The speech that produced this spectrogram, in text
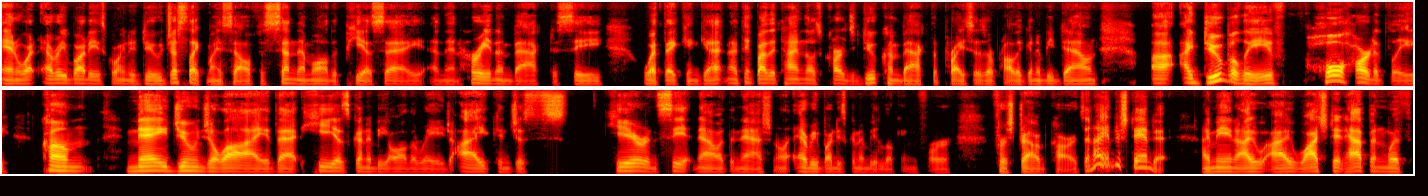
and what everybody's going to do, just like myself, is send them all the PSA and then hurry them back to see what they can get. And I think by the time those cards do come back, the prices are probably going to be down. Uh, I do believe wholeheartedly come May, June, July that he is going to be all the rage. I can just hear and see it now at the national everybody's going to be looking for for stroud cards and i understand it i mean i i watched it happen with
